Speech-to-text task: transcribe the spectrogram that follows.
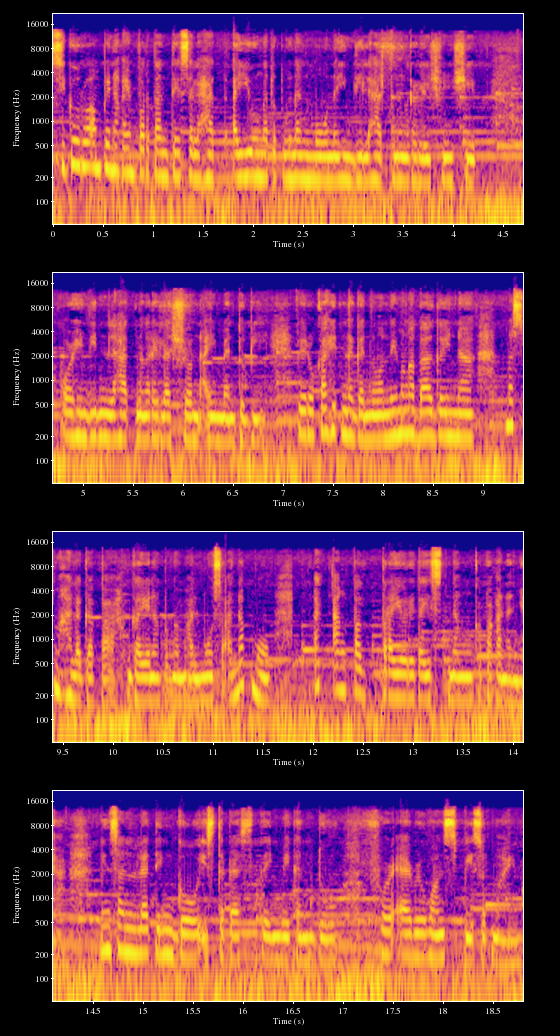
Siguro ang pinaka-importante sa lahat ay yung natutunan mo na hindi lahat ng relationship or hindi na lahat ng relasyon ay meant to be. Pero kahit na ganoon, may mga bagay na mas mahalaga pa, gaya ng pagmamahal mo sa anak mo at ang pag-prioritize ng kapakanan niya. Minsan, letting go is the best thing we can do for everyone's peace of mind.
